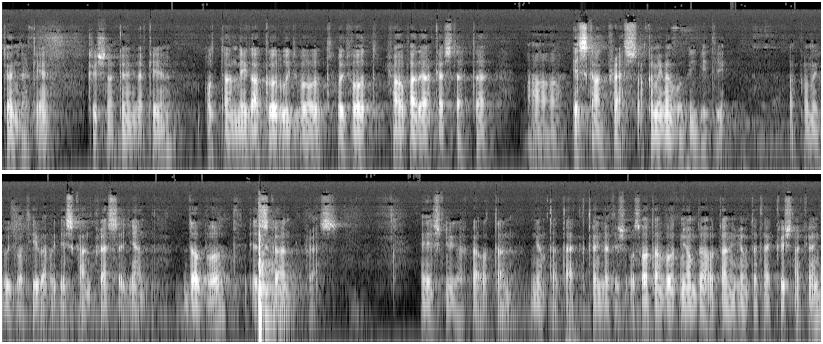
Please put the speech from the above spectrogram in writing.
könyvekért, Krishna könyvekért, ottan még akkor úgy volt, hogy volt Prabhupada elkezdette a Iskan Press, akkor még nem volt BBT. Akkor még úgy volt hívva, hogy Iskan Press, egy ilyen dob volt, Iskan Press. És New Yorkban ottan nyomtatták könyvet, és az ottan volt nyomda, ottan nyomtatták Krishna könyv.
